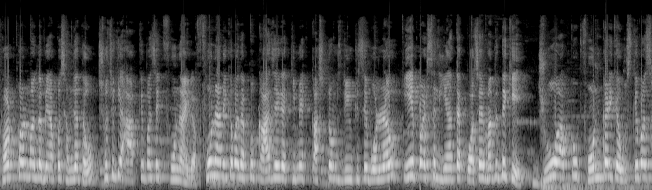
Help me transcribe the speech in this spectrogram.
फ्रॉड कॉल मतलब मैं आपको समझाता हूँ। सोचो कि आपके पास एक फ़ोन आएगा। फ़ोन आने के बाद आपको कहा जाएगा कि मैं कस्टम्स ड्यूटी से बोल रहा हूँ। ये पार्सल यहाँ तक पहुँचा है। मतलब देखिए, जो आपको फ़ोन करेगा, उसके पास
